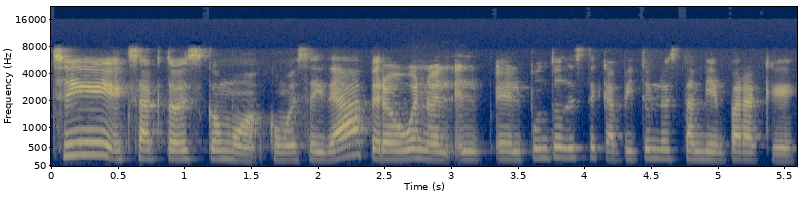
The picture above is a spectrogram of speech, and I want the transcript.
Sí, exacto, es como, como esa idea, pero bueno, el, punto de este capítulo es también para que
